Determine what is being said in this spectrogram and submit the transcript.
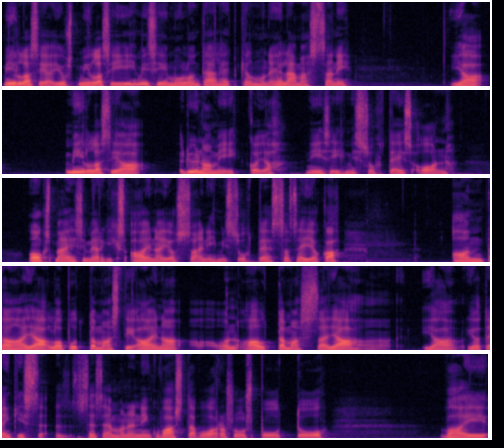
millaisia, just millaisia ihmisiä mulla on tällä hetkellä mun elämässäni, ja millaisia dynamiikkoja niissä ihmissuhteissa on. Onko mä esimerkiksi aina jossain ihmissuhteessa se, joka antaa ja loputtomasti aina on auttamassa ja, ja jotenkin se, se semmoinen niin vastavuoroisuus puuttuu, vai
